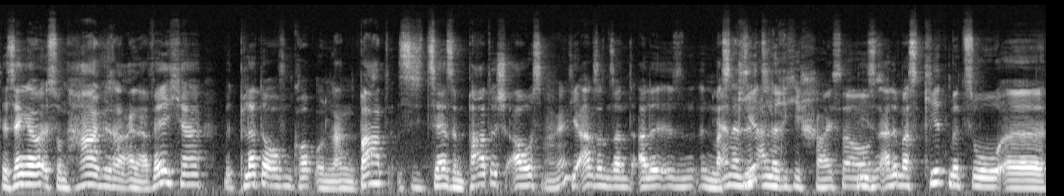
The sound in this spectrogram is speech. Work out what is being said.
der Sänger ist so ein hagerer einer welcher mit Platte auf dem Kopf und langem Bart. Sieht sehr sympathisch aus. Okay. Die anderen sind alle in, in Die maskiert. anderen sind alle richtig scheiße die aus. sind alle maskiert mit so äh,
